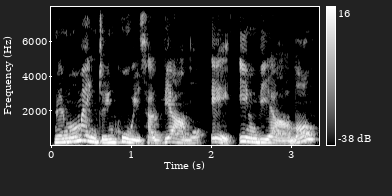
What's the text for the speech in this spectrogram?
nel momento in cui salviamo e inviamo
